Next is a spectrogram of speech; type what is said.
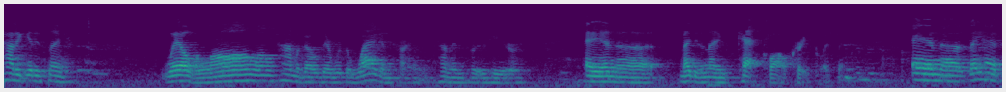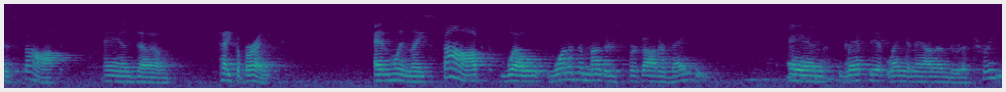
How did it get its name? Well, a long, long time ago, there was a wagon train coming through here, and uh, maybe the name's Cat Claw Creek, let's. And uh, they had to stop and uh, take a break. And when they stopped, well, one of the mothers forgot her baby and left it laying out under a tree.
